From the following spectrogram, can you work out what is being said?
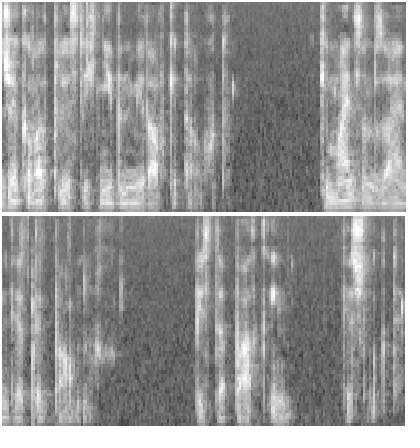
Jacko war plötzlich neben mir aufgetaucht. Gemeinsam sahen wir den Baum nach, bis der Park ihn verschluckte.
